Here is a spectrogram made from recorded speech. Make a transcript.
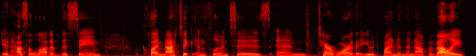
it has a lot of the same climatic influences and terroir that you would find in the Napa Valley.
